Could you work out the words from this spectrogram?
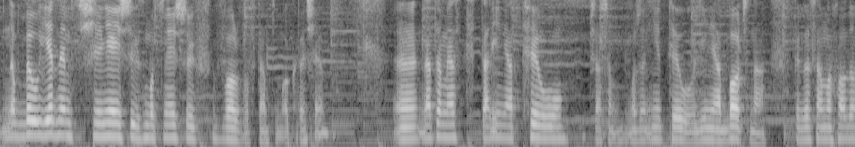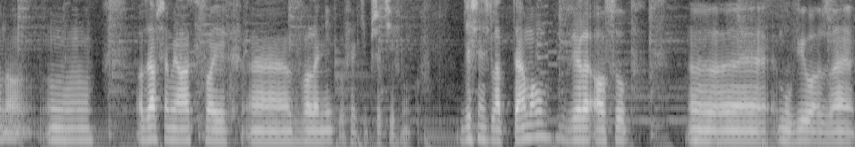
No, był jednym z silniejszych, z mocniejszych Volvo w tamtym okresie. E, Natomiast ta linia tyłu, przepraszam, może nie tyłu, linia boczna tego samochodu, no, mm, od zawsze miała swoich e, zwolenników, jak i przeciwników. 10 lat temu wiele osób e, mówiło, że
